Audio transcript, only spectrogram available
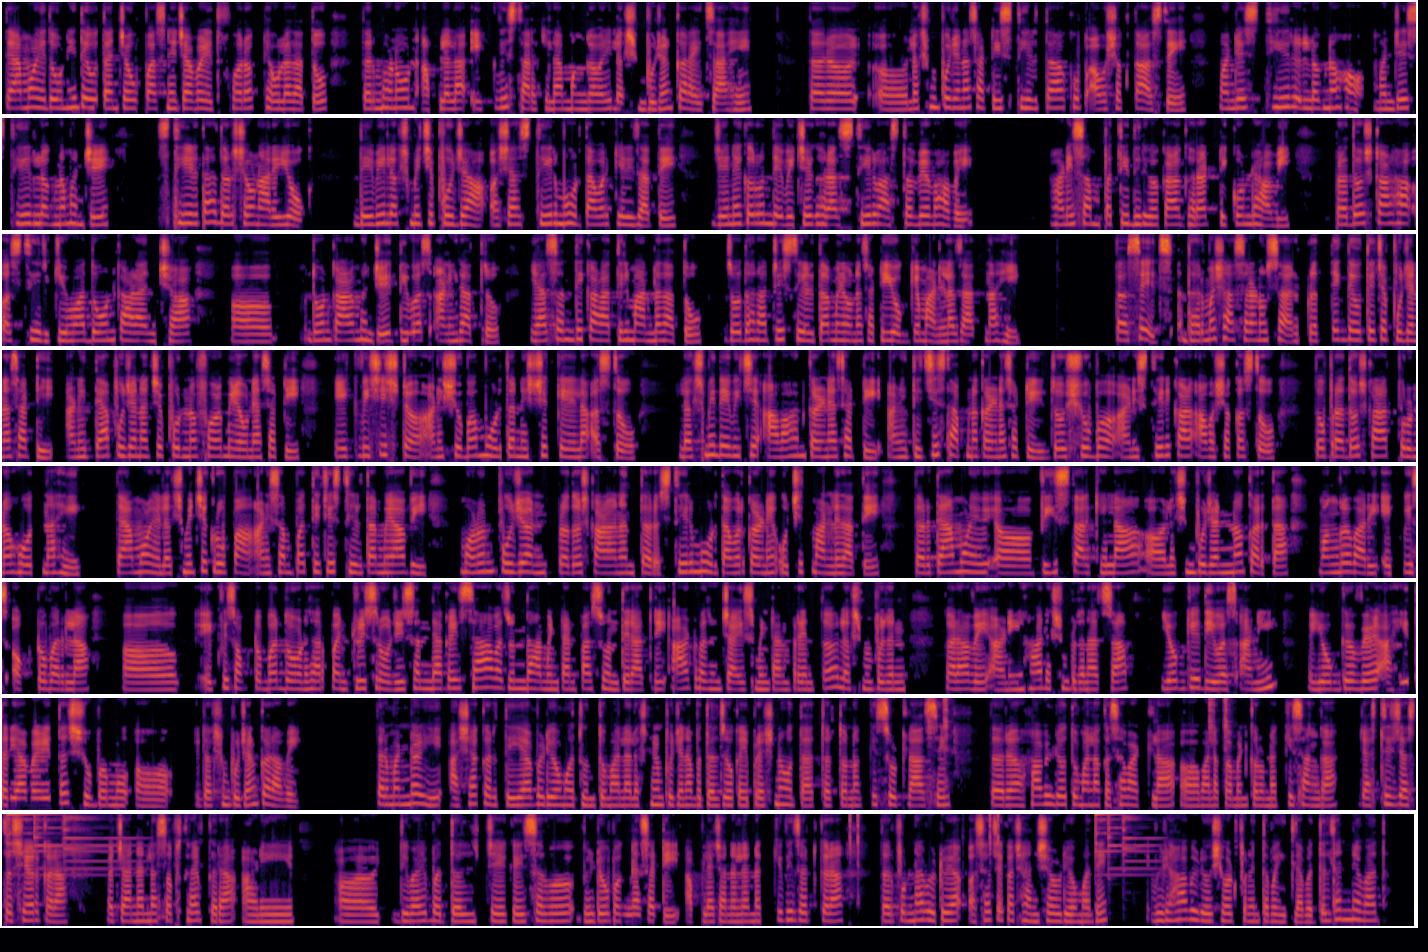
त्यामुळे दोन्ही देवतांच्या उपासनेच्या वेळेत फरक ठेवला जातो. तर म्हणून आपल्याला एकवीस तारखेला मंगळवारी लक्ष्मीपूजन करायचं आहे. तर लक्ष्मीपूजनासाठी स्थिरता खूप आवश्यकता असते. म्हणजे स्थिर लग्न ह म्हणजे स्थिर लग्न म्हणजे स्थिरता दर्शवणारे योग. देवी लक्ष्मीची पूजा अशा स्थिर मुहूर्तावर केली जाते जेणेकरून देवीचे घरात स्थिर वास्तव्य व्हावे आणि संपत्ती दीर्घकाळ घरात टिकून राहावी. प्रदोष काळ हा अस्थिर किंवा दोन काळांच्या दोन काळ म्हणजे दिवस आणि रात्र. या संधी काळातील मानला जातो जो धनाची स्थिरता मिळवण्यासाठी योग्य मानला जात नाही. तसेच धर्मशास्त्रानुसार प्रत्येक देवतेच्या पूजनासाठी आणि त्या पूजनाचे पूर्ण फळ मिळवण्यासाठी एक विशिष्ट आणि शुभ मुहूर्त निश्चित केलेला असतो. लक्ष्मी देवीचे आवाहन करण्यासाठी आणि तिची स्थापना करण्यासाठी जो शुभ आणि स्थिर काळ आवश्यक असतो तो प्रदोष काळात पूर्ण होत नाही. त्यामुळे लक्ष्मीची कृपा आणि संपत्तीची स्थिरता मिळावी म्हणून पूजन प्रदोष काळानंतर स्थिर मुहूर्तावर करणे उचित मानले जाते. तर त्यामुळे वीस तारखेला लक्ष्मीपूजन न करता मंगळवारी एकवीस ऑक्टोबरला एकवीस ऑक्टोबर दोन हजार पंचवीस रोजी संध्याकाळी सहा वाजून दहा मिनिटांपासून ते रात्री आठ वाजून चाळीस मिनिटांपर्यंत लक्ष्मीपूजन करावे आणि हा लक्ष्मीपूजनाचा योग्य दिवस आणि योग्य वेळ आहे तर या वेळेतच शुभ मु लक्ष्मीपूजन करावे. तर मंडळी आशा करते या व्हिडिओमधून तुम्हाला लक्ष्मीपूजनाबद्दल जो काही प्रश्न होता तर तो नक्कीच सुटला असेल. तर हा व्हिडिओ तुम्हाला कसा वाटला मला कमेंट करून नक्की सांगा. जास्तीत जास्त शेअर करा. चॅनलला सबस्क्राईब करा आणि दिवाळीबद्दलचे काही सर्व व्हिडिओ बघण्यासाठी आपल्या चॅनलला नक्की व्हिजिट करा. तर पुन्हा भेटूया अशाच एका छानशा व्हिडिओमध्ये व्हिडिओ हा व्हिडिओ शेवटपर्यंत बघितल्याबद्दल धन्यवाद.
